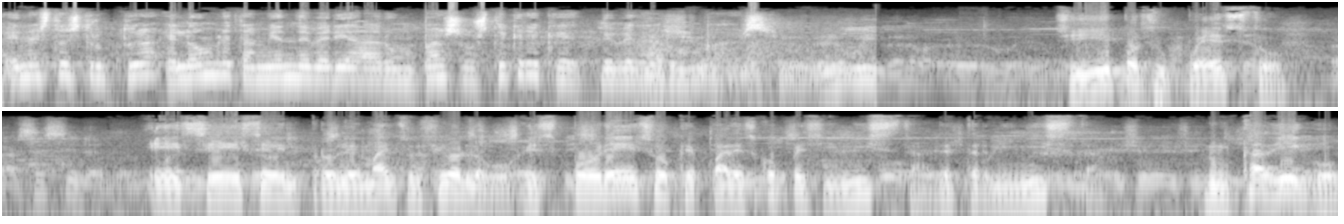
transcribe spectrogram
en esta estructura el hombre también debería dar un paso. ¿Usted cree que debe dar un paso? Sí, por supuesto. Ese es el problema del sociólogo. Es por eso que parezco pesimista, determinista. Nunca digo,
